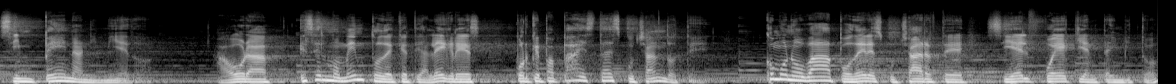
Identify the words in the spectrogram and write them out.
sin pena ni miedo. Ahora es el momento de que te alegres porque papá está escuchándote. ¿Cómo no va a poder escucharte si Él fue quien te invitó?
